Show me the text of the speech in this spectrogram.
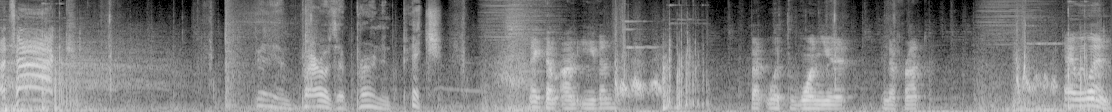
Attack! Billion barrels of burning pitch. Make them uneven, but with one unit in the front. Hey, we win!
